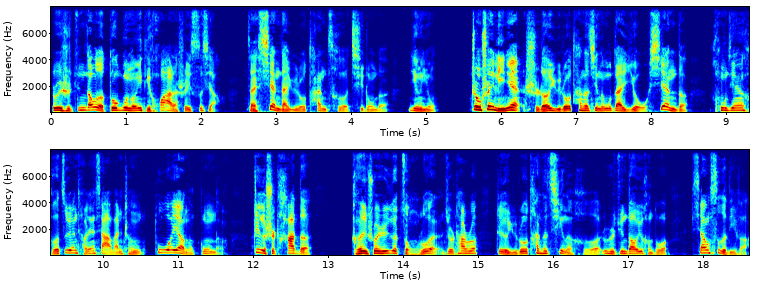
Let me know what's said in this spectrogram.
瑞士军刀的多功能一体化的设计思想在现代宇宙探测器中的应用。这种设计理念使得宇宙探测器能够在有限的空间和资源条件下完成多样的功能。这个是它的可以说是一个总论，就是他说这个宇宙探测器呢和瑞士军刀有很多。相似的地方，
